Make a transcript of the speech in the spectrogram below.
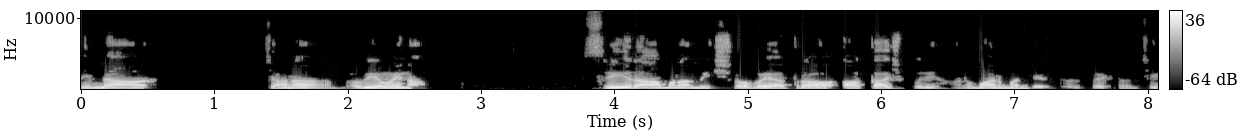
నిన్న చాలా భవ్యమైన శ్రీరామనవమి శోభయాత్ర ఆకాశపురి హనుమాన్ మందిర్ దుల్పేట్ నుంచి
